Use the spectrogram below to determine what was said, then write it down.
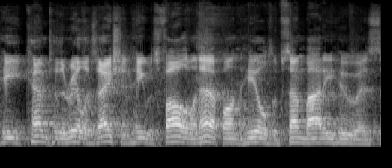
he come to the realization he was following up on the heels of somebody who was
